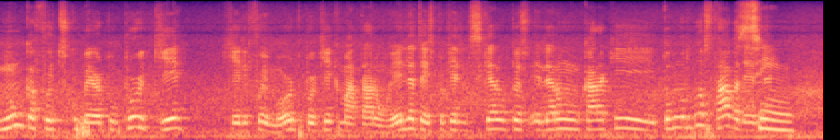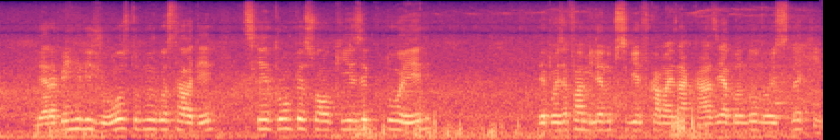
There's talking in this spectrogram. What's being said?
Nunca foi descoberto o porquê que ele foi morto, por que que mataram ele, até isso, porque ele disse que era, ele era um cara que todo mundo gostava dele, né? Sim. Ele era bem religioso, todo mundo gostava dele. Disse que entrou um pessoal que executou ele. Depois a família não conseguia ficar mais na casa e abandonou isso daqui.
